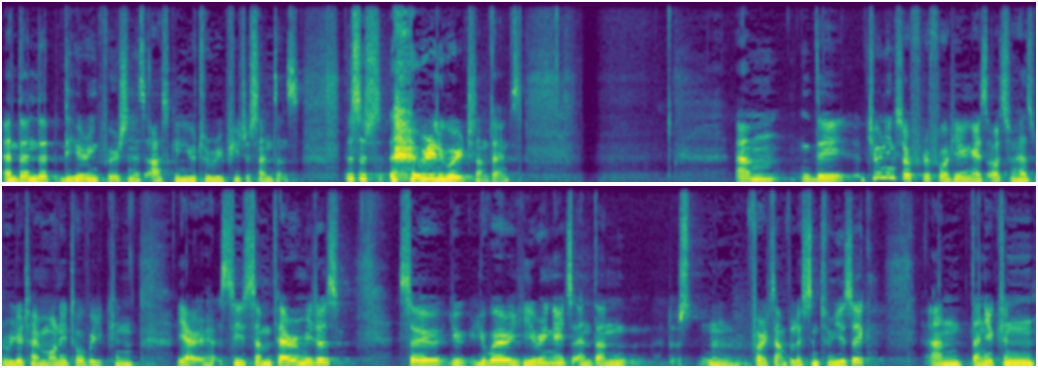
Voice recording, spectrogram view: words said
and then that the hearing person is asking you to repeat a sentence. This is really weird sometimes. Um, the tuning software for hearing aids also has a real-time monitor where you can yeah, see some parameters. So you, you wear hearing aids and then, for example, listen to music, and then you can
